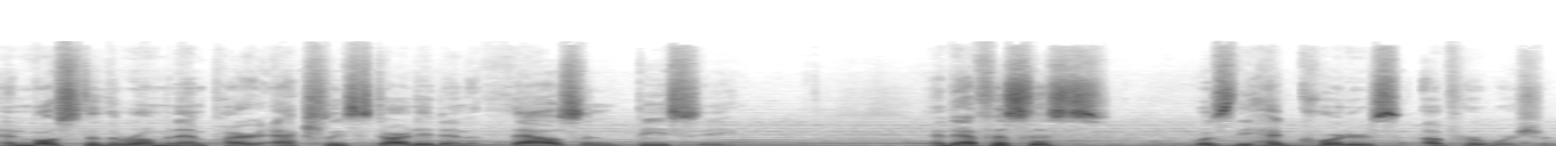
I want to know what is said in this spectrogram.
and most of the Roman Empire actually started in 1000 BC, and Ephesus was the headquarters of her worship.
